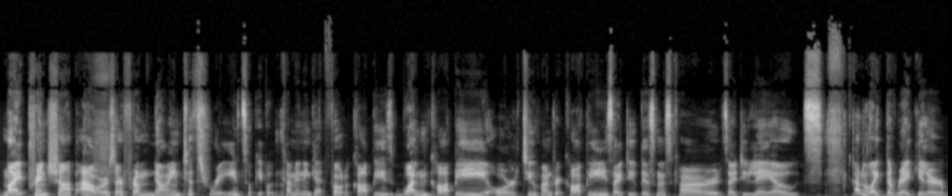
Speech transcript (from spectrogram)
my print shop hours are from 9 to 3, so people can come in and get photocopies, one copy or 200 copies. I do business cards, I do layouts, kind of like the regular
